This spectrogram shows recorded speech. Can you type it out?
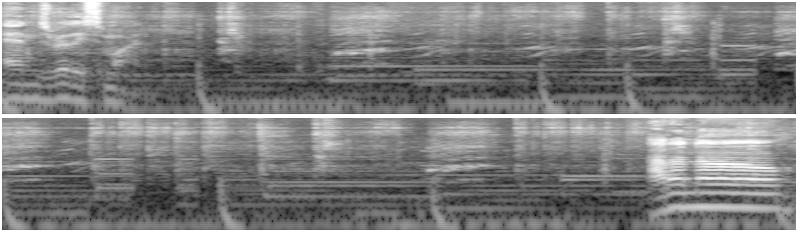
and it's really smart. I don't know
